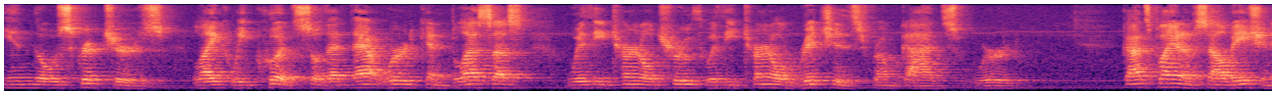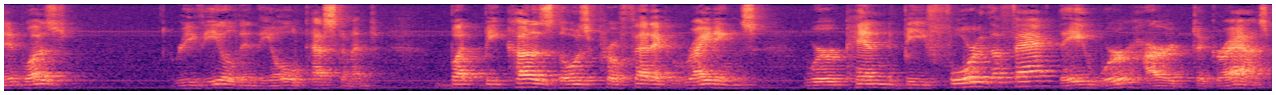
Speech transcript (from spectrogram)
in those scriptures like we could so that that word can bless us with eternal truth, with eternal riches from God's word? God's plan of salvation, it was revealed in the Old Testament, but because those prophetic writings were penned before the fact, they were hard to grasp.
